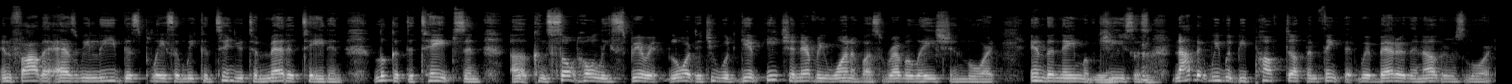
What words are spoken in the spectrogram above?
And Father, as we leave this place and we continue to meditate and look at the tapes and uh, consult Holy Spirit, Lord, that you would give each and every one of us revelation, Lord, in the name of. Jesus. Not that we would be puffed up and think that we're better than others, Lord,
